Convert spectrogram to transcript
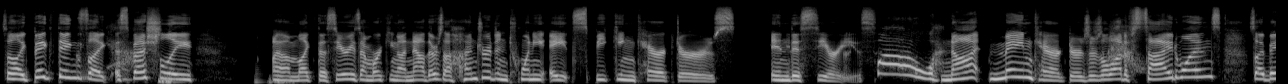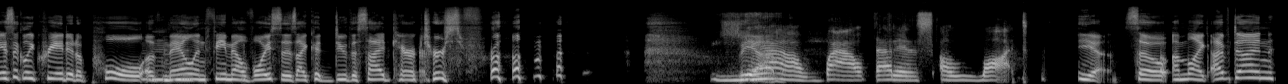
So like big things like Yeah. especially um like the series I'm working on now, there's 128 speaking characters in this series. Whoa. Not main characters. There's a lot of side ones. So I basically created a pool of Mhm. male and female voices I could do the side characters from. Yeah. Wow. That is a lot. Yeah. So I'm like, I've done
